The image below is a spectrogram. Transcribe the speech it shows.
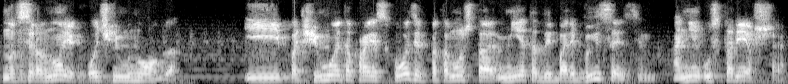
Но все равно их очень много. И почему это происходит? Потому что методы борьбы с этим, они устаревшие.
